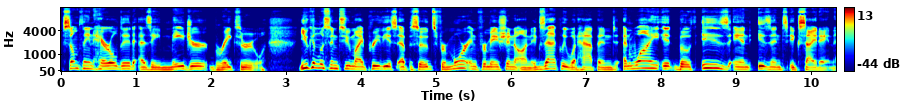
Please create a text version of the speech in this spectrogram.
something heralded as a major breakthrough. You can listen to my previous episodes for more information on exactly what happened and why it both is and isn't exciting.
